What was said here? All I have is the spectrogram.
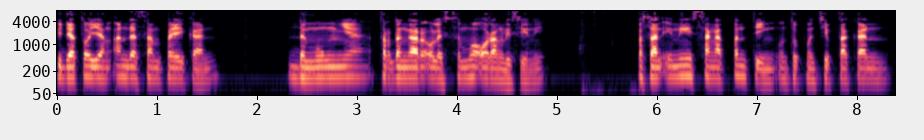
pidato yang Anda sampaikan, dengungnya terdengar oleh semua orang di sini. Pesan ini sangat penting untuk menciptakan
